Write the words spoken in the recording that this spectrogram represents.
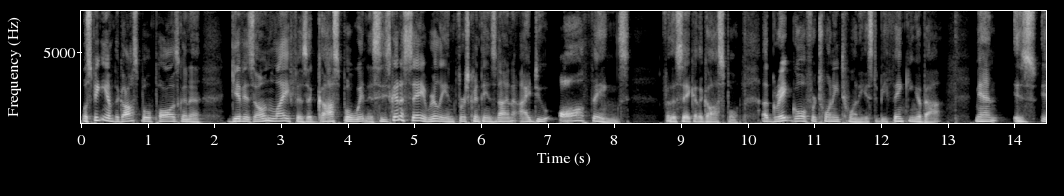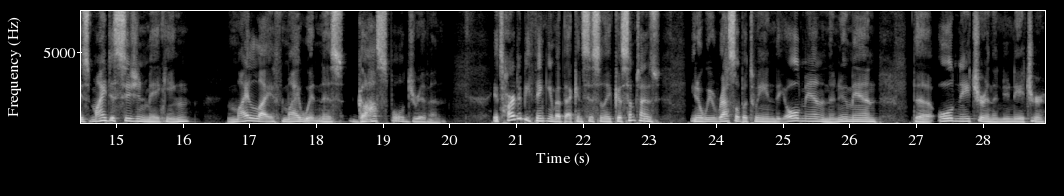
Well, speaking of the gospel, Paul is going to give his own life as a gospel witness. He's going to say, really, in 1 Corinthians 9, I do all things for the sake of the gospel. A great goal for 2020 is to be thinking about, man, is, is my decision making, my life, my witness, gospel driven? It's hard to be thinking about that consistently because sometimes, you know, we wrestle between the old man and the new man, the old nature and the new nature.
